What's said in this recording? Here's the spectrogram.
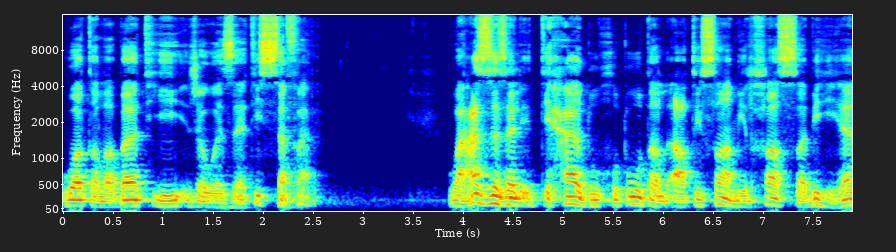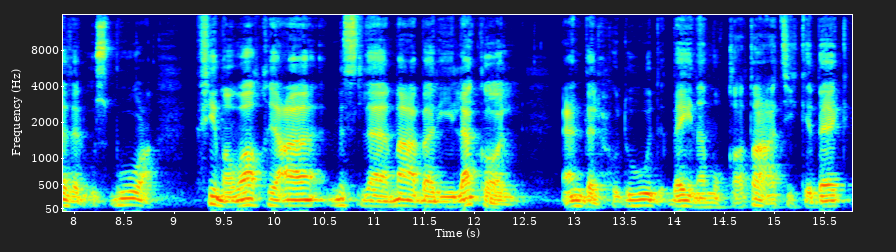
وطلبات جوازات السفر. وعزز الاتحاد خطوط الاعتصام الخاصة به هذا الأسبوع في مواقع مثل معبر لاكول عند الحدود بين مقاطعة كيبيك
